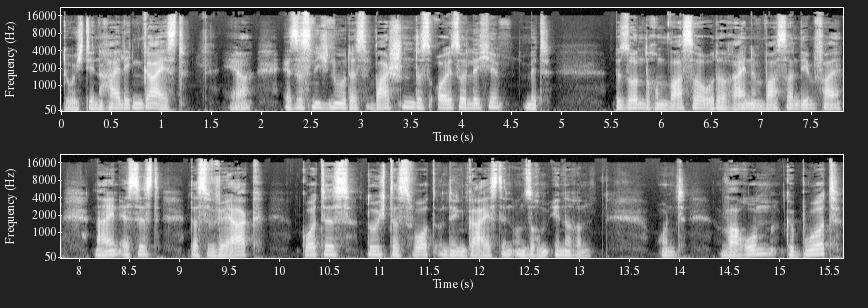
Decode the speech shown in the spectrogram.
Durch den Heiligen Geist. Ja, es ist nicht nur das Waschen, das Äußerliche mit besonderem Wasser oder reinem Wasser in dem Fall. Nein, es ist das Werk Gottes durch das Wort und den Geist in unserem Inneren. Und warum Geburt?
